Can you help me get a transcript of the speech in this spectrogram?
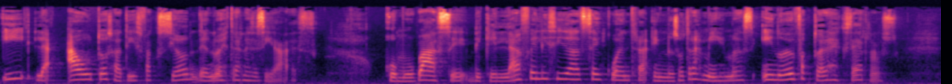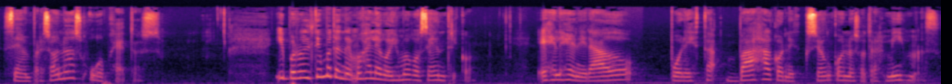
y la autosatisfacción de nuestras necesidades, como base de que la felicidad se encuentra en nosotras mismas y no en factores externos, sean personas u objetos. Y por último tenemos el egoísmo egocéntrico. Es el generado por esta baja conexión con nosotras mismas,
